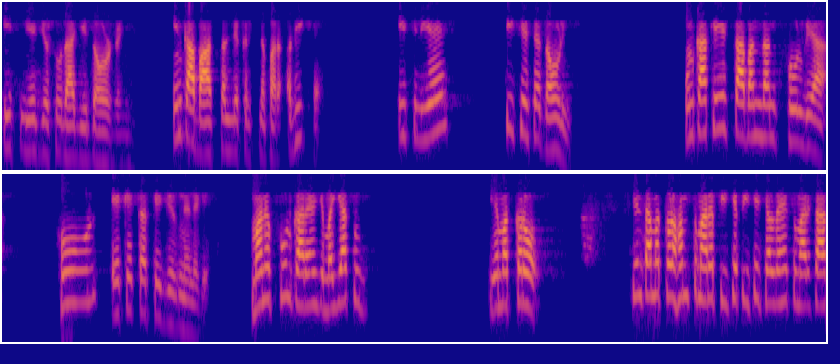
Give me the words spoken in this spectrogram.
इसलिए यशोदा जी दौड़ रही है। इनका बात्सल्य कृष्ण पर अधिक है। इसलिए पीछे से दौड़ी। उनका केस का बंधन खोल गया। फूल एक एक करके गिरने लगे। माने फूल कह रहे हैं कि, मैया, तू ये मत करो। चिंता मत करो, हम तुम्हारे पीछे पीछे चल रहे हैं। तुम्हारे साथ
